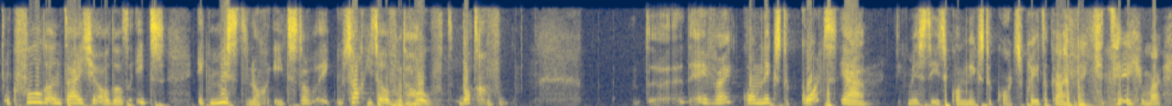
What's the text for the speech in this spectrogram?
Ik voelde een tijdje al dat iets, ik miste nog iets. Dat, ik zag iets over het hoofd, dat gevoel. even, ik kwam niks tekort. Ja, ik miste iets, kwam niks tekort. Spreekt elkaar een beetje tegen. Maar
